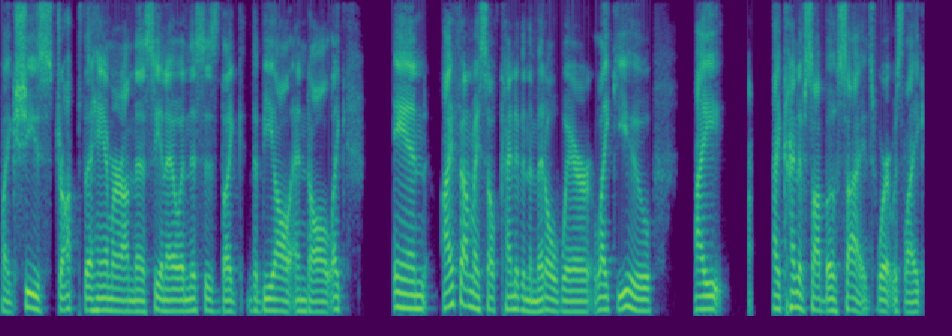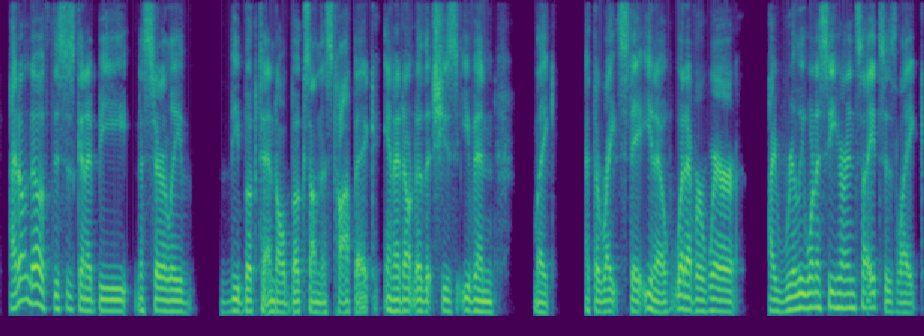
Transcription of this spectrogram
Like she's dropped the hammer on this you know and this is like the be all end all like and i found myself kind of in the middle where like you i I kind of saw both sides where it was like, I don't know if this is going to be necessarily the book to end all books on this topic. And I don't know that she's even like at the right state, you know, whatever, where I really want to see her insights is like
